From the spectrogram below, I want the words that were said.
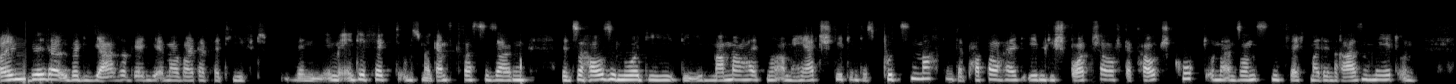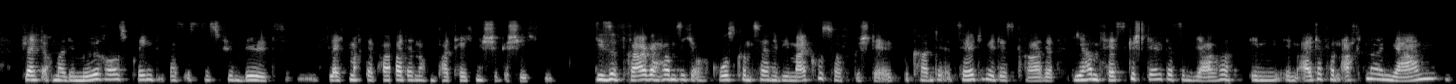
Rollenbilder über die Jahre werden ja immer weiter vertieft. Wenn im Endeffekt, um es mal ganz krass zu sagen, wenn zu Hause nur die, die Mama halt nur am Herd steht und das Putzen macht und der Papa halt eben die Sportschau auf der Couch guckt und ansonsten vielleicht mal den Rasen mäht und vielleicht auch mal den Müll rausbringt, was ist das für ein Bild? Vielleicht macht der Papa dann noch ein paar technische Geschichten. Diese Frage haben sich auch Großkonzerne wie Microsoft gestellt. Bekannte erzählte mir das gerade. Die haben festgestellt, dass im Jahre, im, im Alter von acht, neun Jahren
